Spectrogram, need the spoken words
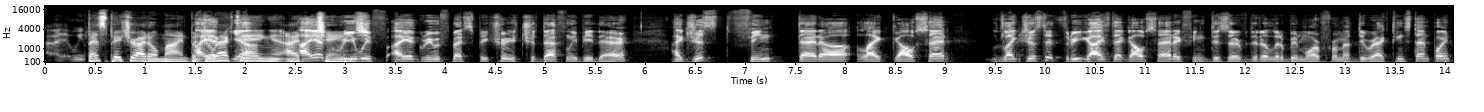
I, we Best Picture, I don't mind, but I directing, yeah, I'd I change. agree with I agree with Best Picture. It should definitely be there. I just think that, uh, like Gal said, like just the three guys that Gal said, I think deserved it a little bit more from a directing standpoint.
